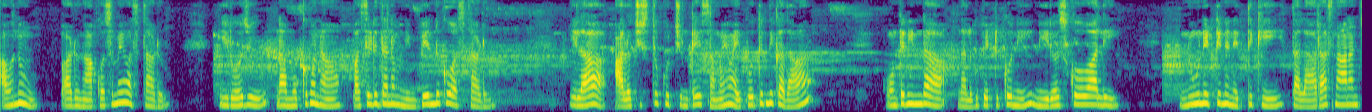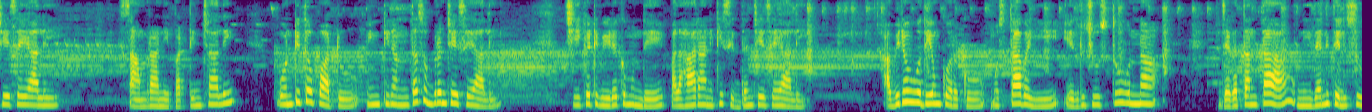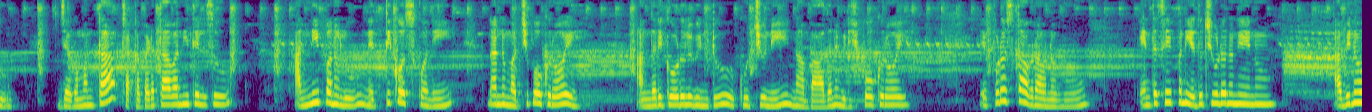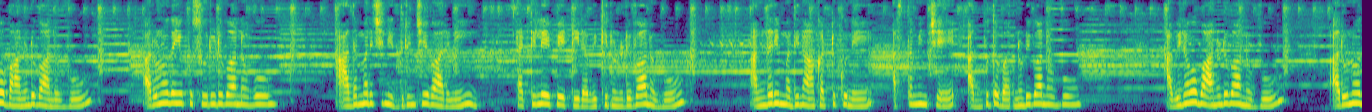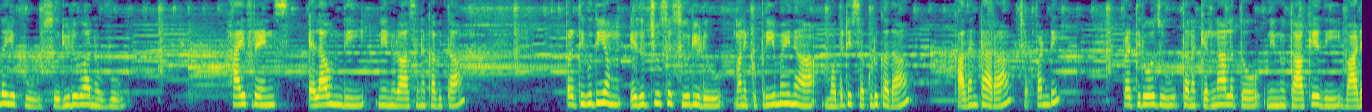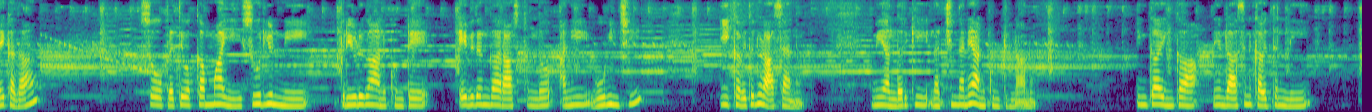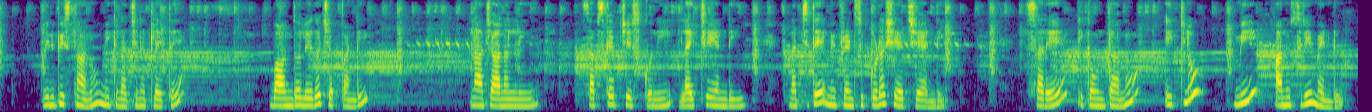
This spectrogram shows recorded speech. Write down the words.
అవును వాడు నా కోసమే వస్తాడు. ఈరోజు నా ముఖమున పసిడిదనం నింపేందుకు వస్తాడు. ఇలా ఆలోచిస్తూ కూర్చుంటే సమయం అయిపోతుంది కదా? ఒంటి నిండా నలుగు పెట్టుకొని నీరోసుకోవాలి. నూనెట్టిన నెత్తికి తలారా స్నానం చేసేయాలి. సాంబ్రాణి పట్టించాలి. ఒంటితో పాటు ఇంటినంతా శుభ్రం చేసేయాలి. చీకటి వీడకముందే పలహారానికి సిద్ధం చేసేయాలి. అభినవ్ ఉదయం కొరకు ముస్తాబయ్యి ఎదురుచూస్తూ ఉన్నా జగతంతా నీదని తెలుసు జగమంతా చక్కబెడతావని తెలుసు. అన్ని పనులు నెత్తి కోసుకొని నన్ను మర్చిపోకురోయ్. అందరి గోడులు వింటూ కూర్చుని నా బాధను విడిచిపోకురోయ్. ఎప్పుడొస్తావురావు నువ్వు? ఎంతసేపని ఎదురు చూడను నేను? అభినవ బాణుడువా నువ్వు అరుణోదయపు సూర్యుడువా నువ్వు? ఆదమరిచి నిద్రించే వారిని తట్టిలేపేటి రవికిరణుడివా నువ్వు? అందరి మదిన కట్టుకుని అస్తమించే అద్భుత వర్ణుడివా నువ్వు? అభినవ బాణుడివా నువ్వు? అరుణోదయపు సూర్యుడివా నువ్వు? హాయ్ ఫ్రెండ్స్ ఎలా ఉంది? నేను రాసిన కవిత. ప్రతి ఉదయం ఎదురుచూసే సూర్యుడు మనకు ప్రియమైన మొదటి సకుడు కదా? కాదంటారా? చెప్పండి. ప్రతిరోజు తన కిరణాలతో నిన్ను తాకేది వాడే కదా? సో ప్రతి ఒక్క అమ్మాయి సూర్యుణ్ణి ప్రియుడిగా అనుకుంటే ఏ విధంగా రాస్తుందో అని ఊహించి ఈ కవితను రాశాను. మీ అందరికీ నచ్చిందనే అనుకుంటున్నాను. ఇంకా ఇంకా నేను రాసిన కవితల్ని వినిపిస్తాను మీకు నచ్చినట్లయితే. బాగుందో లేదో చెప్పండి. నా ఛానల్ని సబ్స్క్రైబ్ చేసుకొని లైక్ చేయండి. నచ్చితే మీ ఫ్రెండ్స్కి కూడా షేర్ చేయండి. సరే ఇక ఉంటాను. ఇట్లు మీ అనుశ్రీ మెండు.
